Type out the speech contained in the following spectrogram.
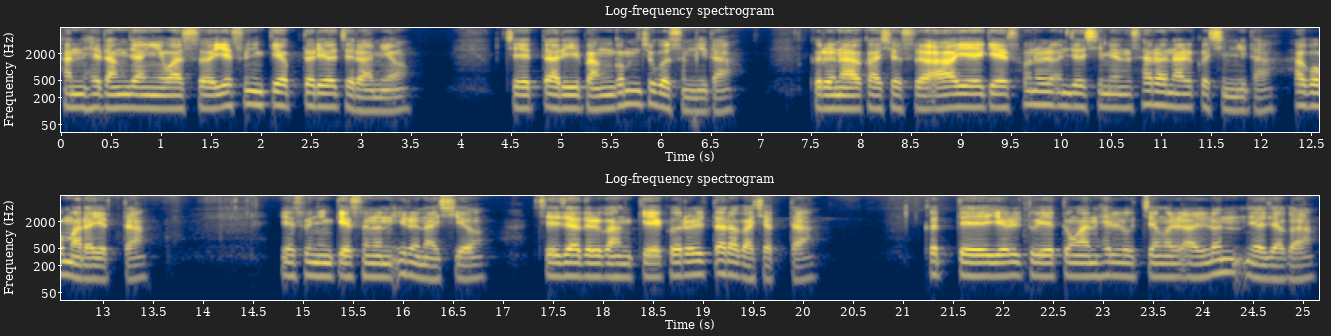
한 해당장이 와서 예수님께 엎드려 절하며 제 딸이 방금 죽었습니다. 그러나 가셔서 아이에게 손을 얹으시면 살아날 것입니다. 하고 말하였다. 예수님께서는 일어나시어 제자들과 함께 그를 따라가셨다. 그때 열두 해 동안 헬루증을 앓는 여자가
